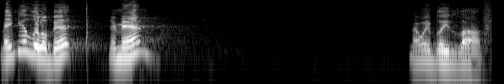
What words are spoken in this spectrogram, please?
Maybe a little bit. Amen? Now we bleed love.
